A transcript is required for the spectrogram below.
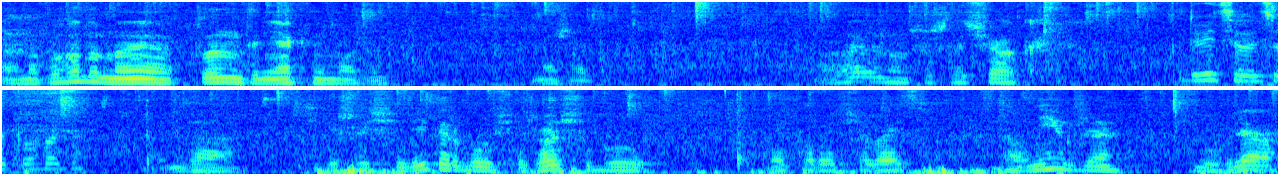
А на погоду ми вплинути ніяк не можемо. На жаль. Але ну, шашличок, Подивіться на цю погоду. да. Тільки що ще вітер був, ще жорстче був. Я, коротше, весь в говні вже, в углях.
